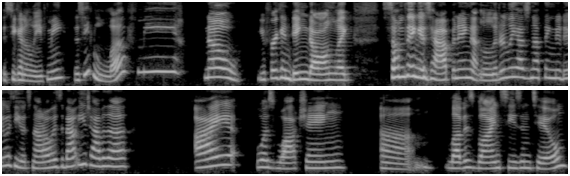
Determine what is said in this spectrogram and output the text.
Is he going to leave me? Does he love me? No, you freaking ding dong. Like something is happening that literally has nothing to do with you. It's not always about you, Tabitha. I was watching um Love is Blind season 2.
